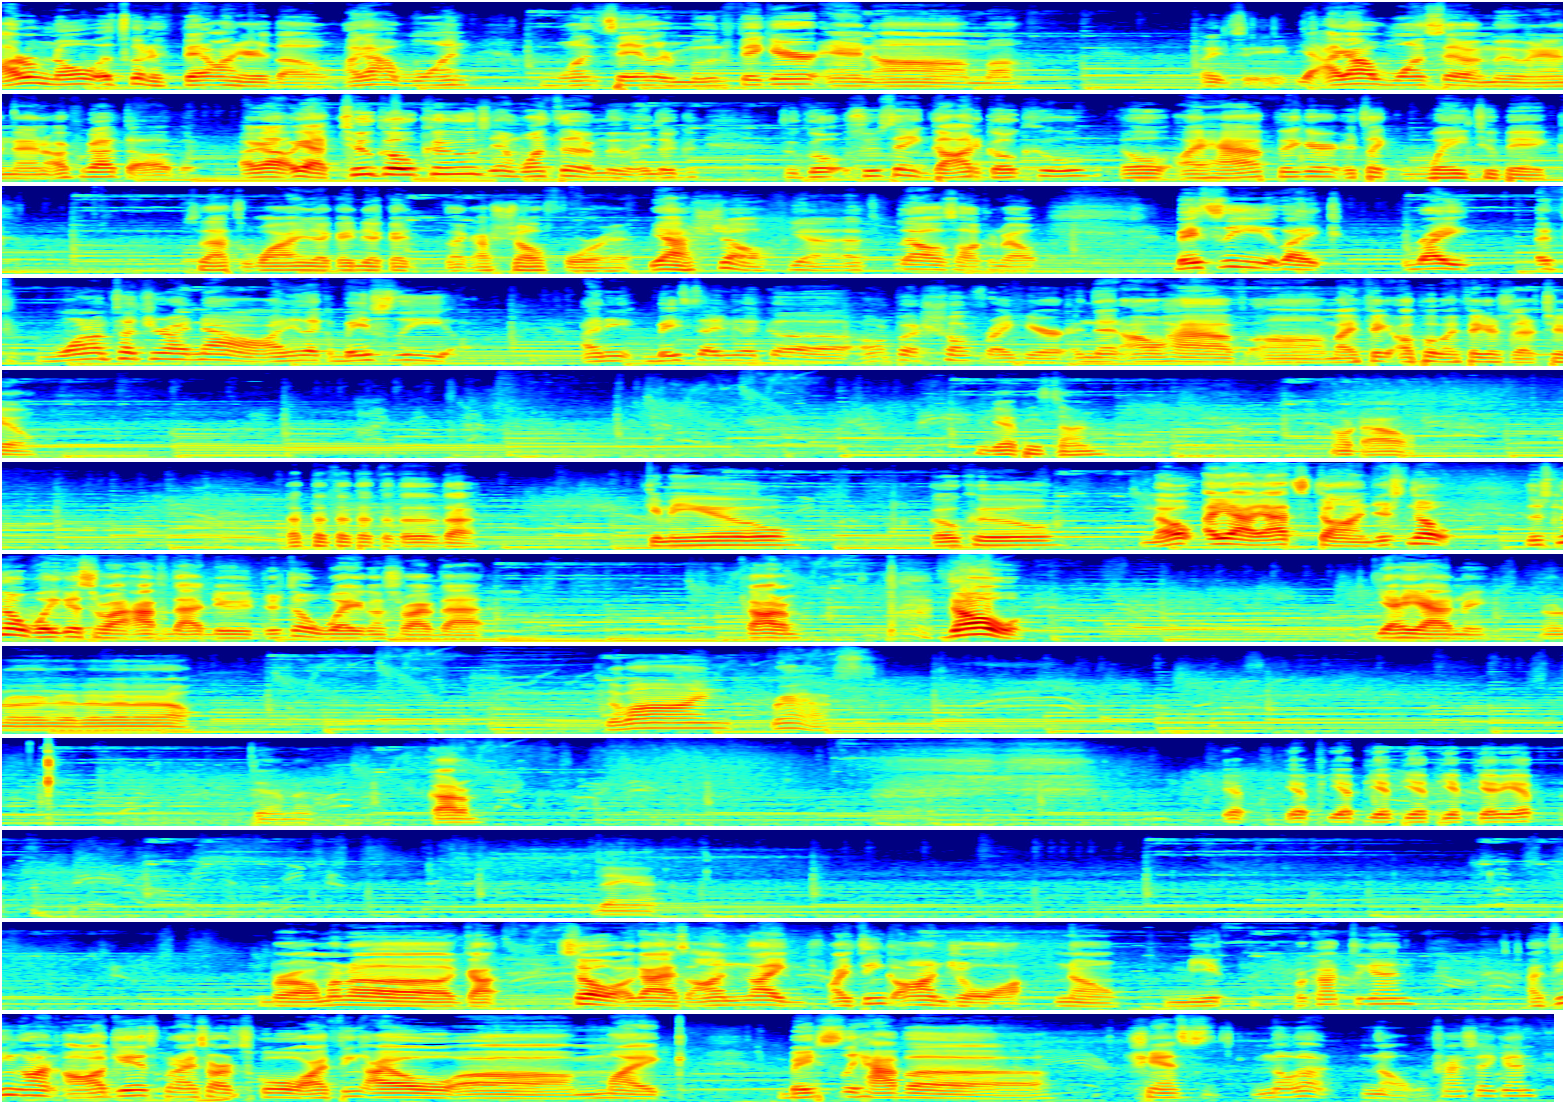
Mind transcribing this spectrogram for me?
I don't know what's gonna fit on here though. I got one, one Sailor Moon figure and um. Let's see. Yeah, I got one Sailor Moon and then I forgot the other. I got yeah two Goku's and one Sailor Moon and the the Go so saying God Goku I have figure it's like way too big. So that's why like I need like a like a shelf for it. Yeah, shelf. Yeah, that's that I was talking about. Basically, like right if one I'm touching right now, I need like basically I need basically I need like a I want to put a shelf right here, and then I'll have um my fig I'll put my figures there too. Yep, he's done. No doubt. Da, da, da, da, da, da, da. Give me you, Goku. Nope. Oh, yeah, that's done. There's no, there's no way you can survive after that, dude. There's no way you're gonna survive that. Got him. No. Yeah, he had me. No, no, no, no, no, no, no. Divine Wrath. Damn it. Got him. Yep, yep, yep, yep, yep, yep, yep, yep. Dang it. Bro, I'm gonna got so guys on like I think on July no me forgot again. I think on August when I start school, I think I'll um like basically have a chance. No, not no. I'm trying to say again.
